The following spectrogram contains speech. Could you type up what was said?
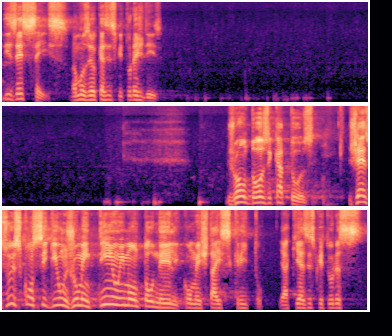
16. Vamos ver o que as Escrituras dizem. João 12, 14. Jesus conseguiu um jumentinho e montou nele, como está escrito. E aqui as Escrituras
